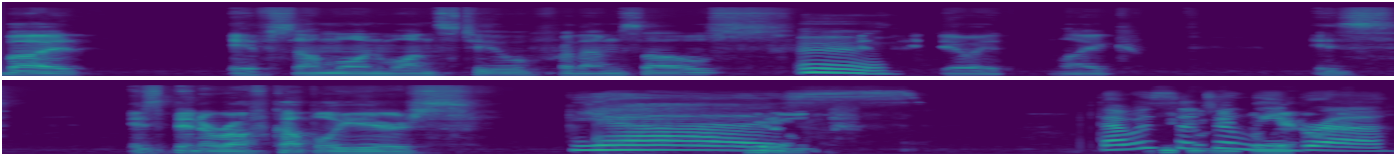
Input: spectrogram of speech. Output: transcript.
but if someone wants to for themselves, Mm. they do it. Like, is it's been a rough couple years. Yes. don't- That was such a need to wait Libra.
